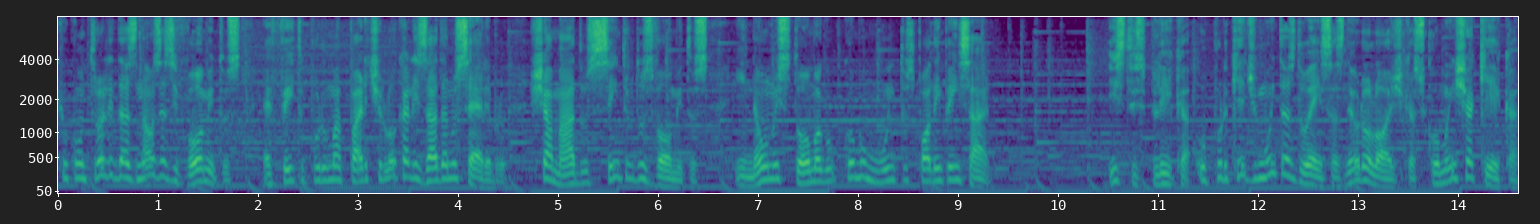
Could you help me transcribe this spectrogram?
que o controle das náuseas e vômitos é feito por uma parte localizada no cérebro, chamado centro dos vômitos, e não no estômago, como muitos podem pensar. Isto explica o porquê de muitas doenças neurológicas, como enxaqueca,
